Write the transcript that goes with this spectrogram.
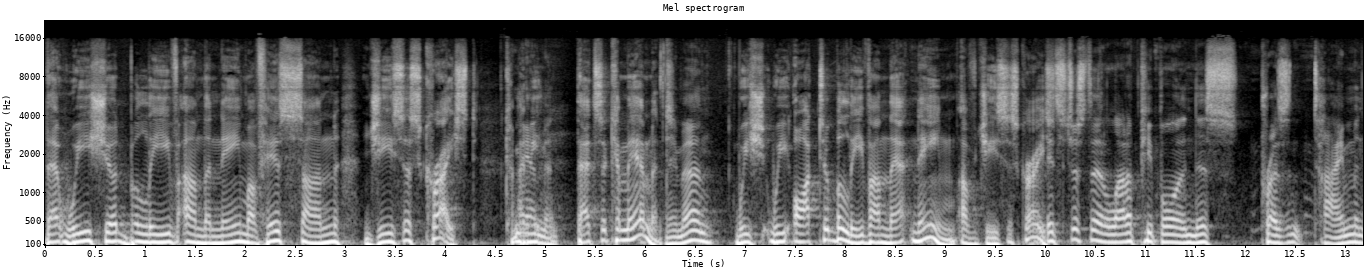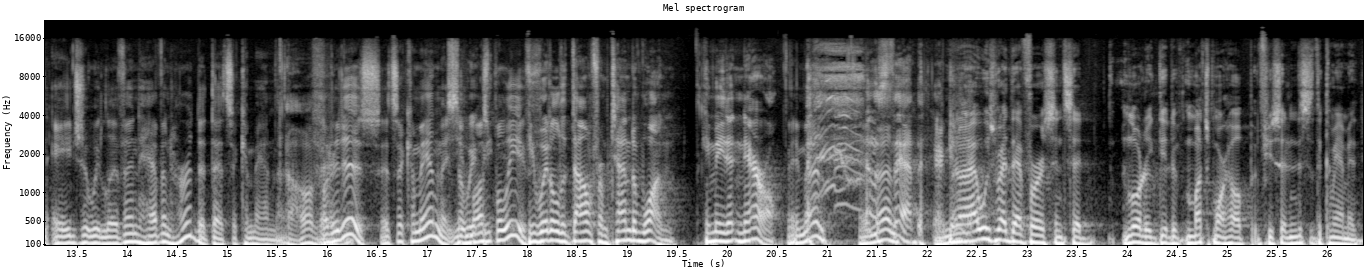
that we should believe on the name of his son, Jesus Christ. I mean, Commandment. that's a commandment. Amen. We, sh- we ought to believe on that name of Jesus Christ. It's just that a lot of people in this present time and age that we live in haven't heard that that's a commandment. Oh, but there it you go. is. It's a commandment. you we- must believe. He whittled it down from 10 to 1. He made it narrow. Amen. Amen. that? Amen. You know, I always read that verse and said, Lord, it did much more help if you said, and this is the commandment,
